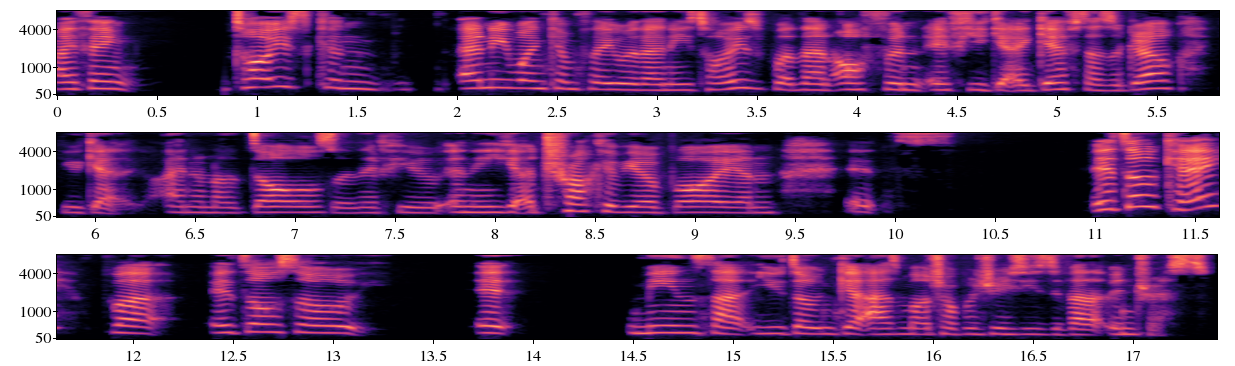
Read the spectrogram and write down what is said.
i think toys can anyone can play with any toys but then often if you get a gift as a girl you get i don't know dolls and if you and you get a truck if you're a boy and it's it's okay but it's also means that you don't get as much opportunity to develop interest.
